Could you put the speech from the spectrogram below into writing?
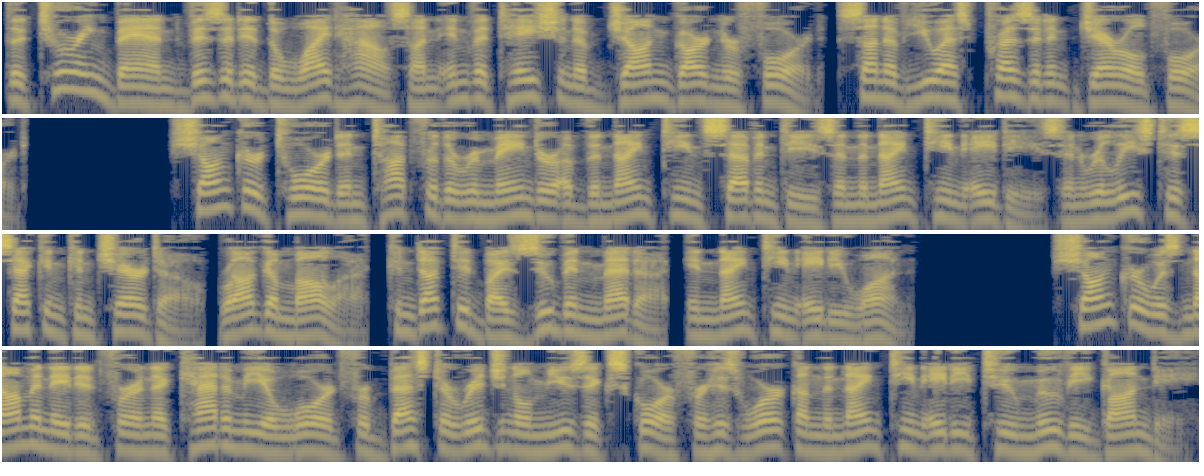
The touring band visited the White House on invitation of John Gardner Ford, son of U.S. President Gerald Ford. Shankar toured and taught for the remainder of the 1970s and the 1980s and released his second concerto, Raga Mala, conducted by Zubin Mehta, in 1981. Shankar was nominated for an Academy Award for Best Original Music Score for his work on the 1982 movie Gandhi.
